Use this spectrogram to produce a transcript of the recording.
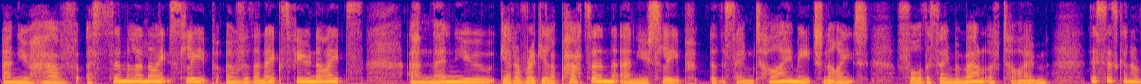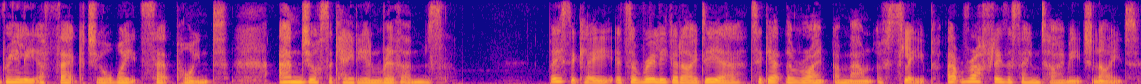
and you have a similar night's sleep over the next few nights, and then you get a regular pattern and you sleep at the same time each night for the same amount of time, this is going to really affect your weight set point and your circadian rhythms. Basically, it's a really good idea to get the right amount of sleep at roughly the same time each night.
